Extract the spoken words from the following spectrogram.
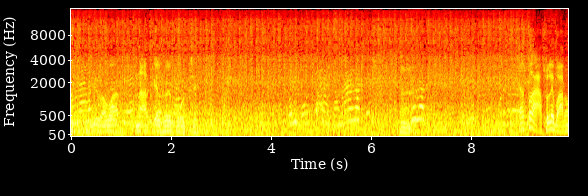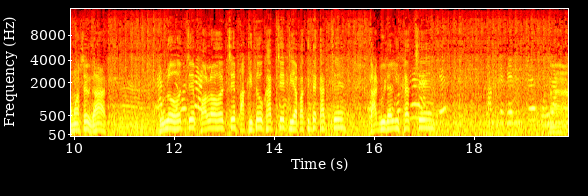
আমরা বাবা নারকেল হয়ে পড়ছে। হ্যাঁ, হ্যাঁ। ফুল হচ্ছে। এটা তো আসলে বারো মাসের গাছ। ফুলও হচ্ছে ফলও হচ্ছে পাখিতেও খাচ্ছে টিয়া পাখিতে খাচ্ছে কাঠবিড়ালি খাচ্ছে। হ্যাঁ।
